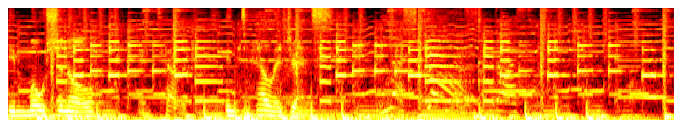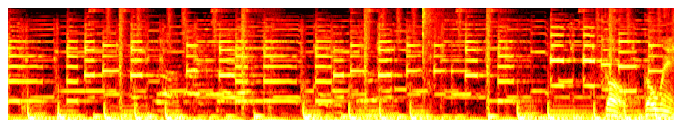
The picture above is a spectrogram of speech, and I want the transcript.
emotional Intelligence. intelligence. Go, go in.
